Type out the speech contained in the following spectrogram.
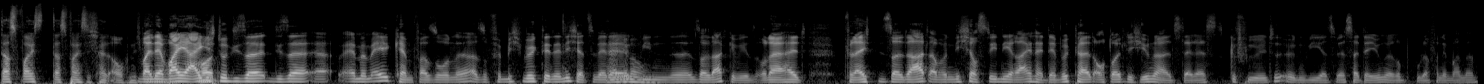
Das weiß, das weiß ich halt auch nicht. Weil der genau. war ja eigentlich nur dieser, dieser äh, MMA-Kämpfer so, ne? Also für mich wirkte der nicht, als wäre Ja, der genau. irgendwie ein äh, Soldat gewesen. Oder halt vielleicht ein Soldat, aber nicht aus denen ihrer Einheit. Der wirkte halt auch deutlich jünger als der Rest gefühlt irgendwie, als wäre es halt der jüngere Bruder von dem anderen.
